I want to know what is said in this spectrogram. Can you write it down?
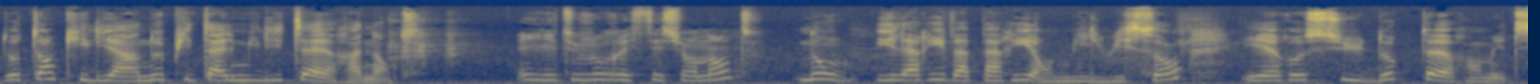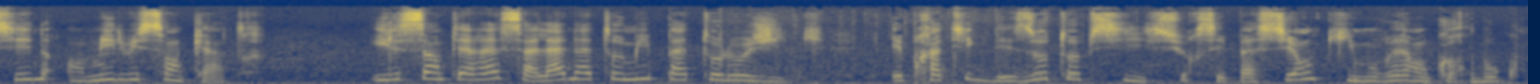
D'autant qu'il y a un hôpital militaire à Nantes. Et il est toujours resté sur Nantes? Non, il arrive à Paris en 1800 et est reçu docteur en médecine en 1804. Il s'intéresse à l'anatomie pathologique et pratique des autopsies sur ses patients qui mouraient encore beaucoup.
